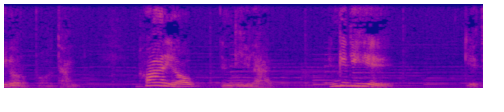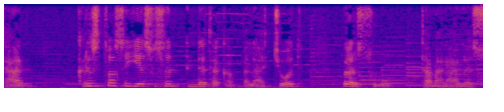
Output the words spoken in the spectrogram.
ይኖርብዎታል። ሐዋርያው እንዲህ ይላል፣ እንግዲህ ጌታን ክርስቶስ ኢየሱስን እንደ ተቀበላችሁት በእርሱ ተመላለሱ።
